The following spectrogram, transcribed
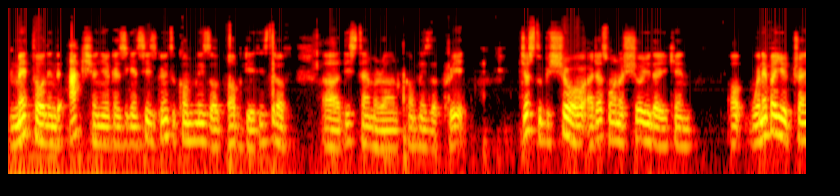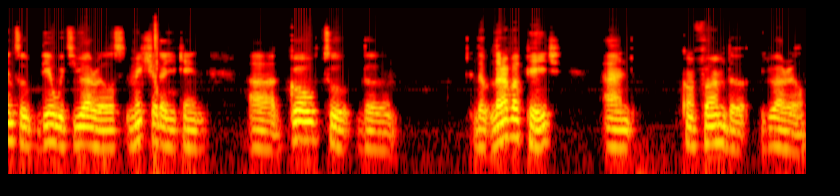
method, in the action, you, as you can see, it's going to companies.update instead of uh, this time around companies.create. Just to be sure, I just want to show you that you can, uh, whenever you're trying to deal with URLs, make sure that you can uh, go to the the Laravel page and confirm the URL.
